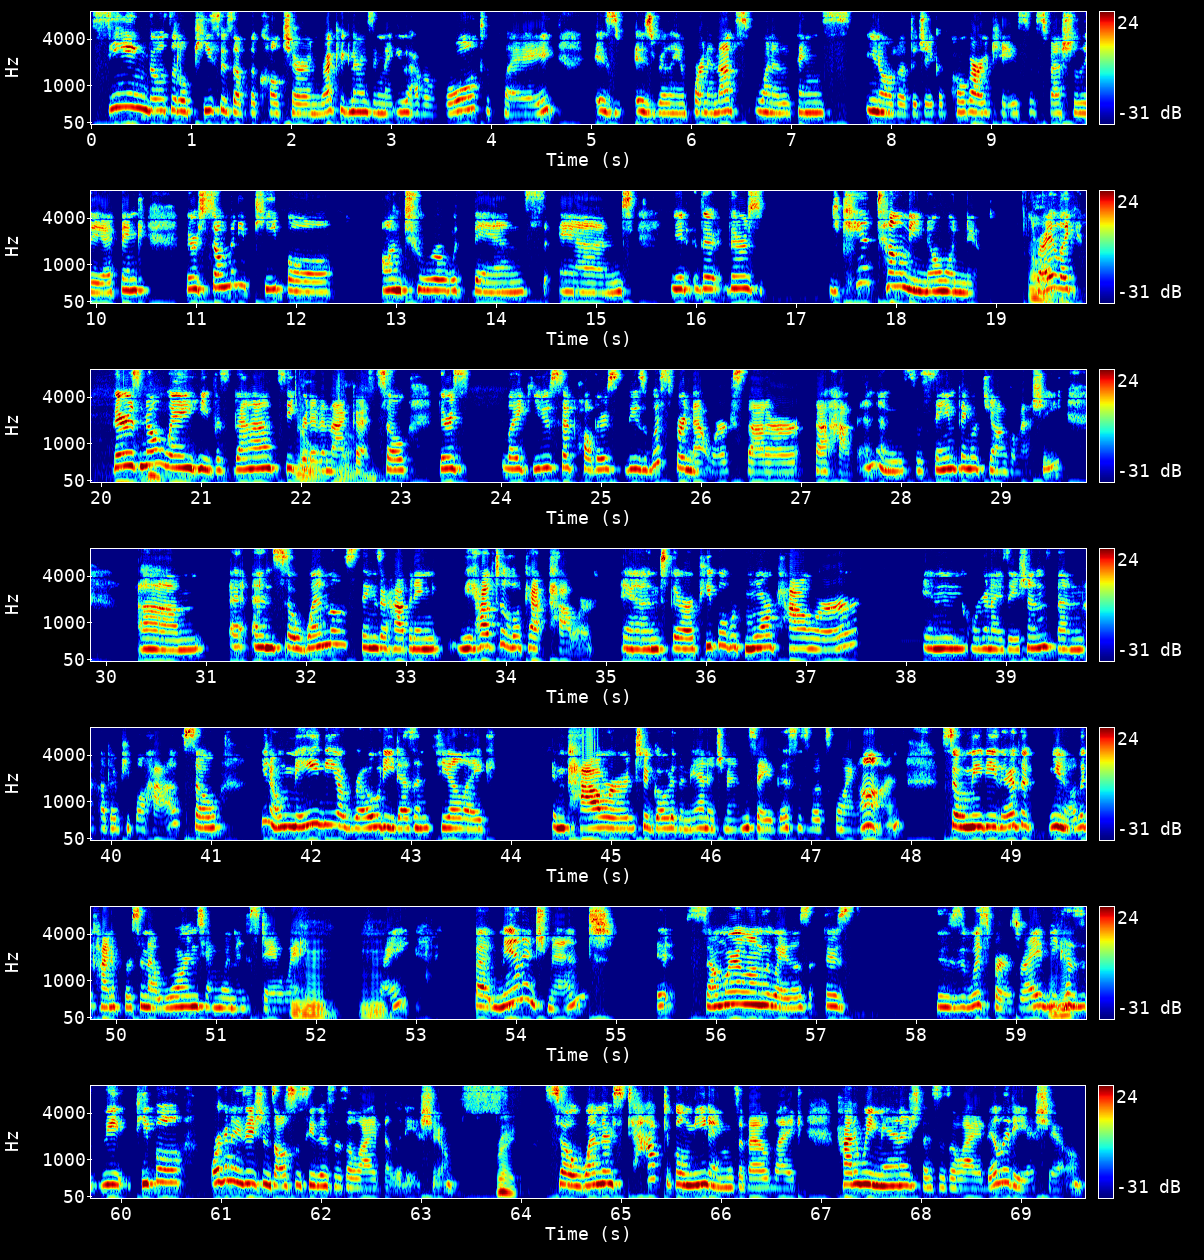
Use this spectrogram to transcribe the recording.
seeing those little pieces of the culture and recognizing that you have a role to play is is really important. And that's one of the things you know about the jacob Hoggard case especially. I think there's so many people on tour with bands and you know, there, there's you can't tell me no one knew oh. right? Like there is no way he was that secretive no, and that no. good. So there's like you said, Paul, there's these whisper networks that are that happen, and it's the same thing with Jian Ghomeshi. Um, and so when those things are happening, we have to look at power. And there are people with more power in organizations than other people have. So, you know, maybe a roadie doesn't feel like empowered to go to the management and say this is what's going on so maybe they're the you know the kind of person that warns young women to stay away mm-hmm. Mm-hmm. right but management it, somewhere along the way those there's there's whispers right mm-hmm. because the people organizations also see this as a liability issue right so when there's tactical meetings about like how do we manage this as a liability issue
